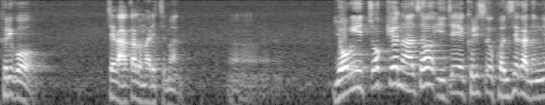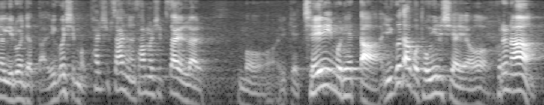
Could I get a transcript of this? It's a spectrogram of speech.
그리고 제가 아까도 말했지만 어, 영이 쫓겨나서 이제 그리스도 권세가 능력이 이루어졌다. 이것이 뭐 84년 3월 14일 날 뭐 이렇게 재림을 했다. 이것하고 동일시해요. 그러나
